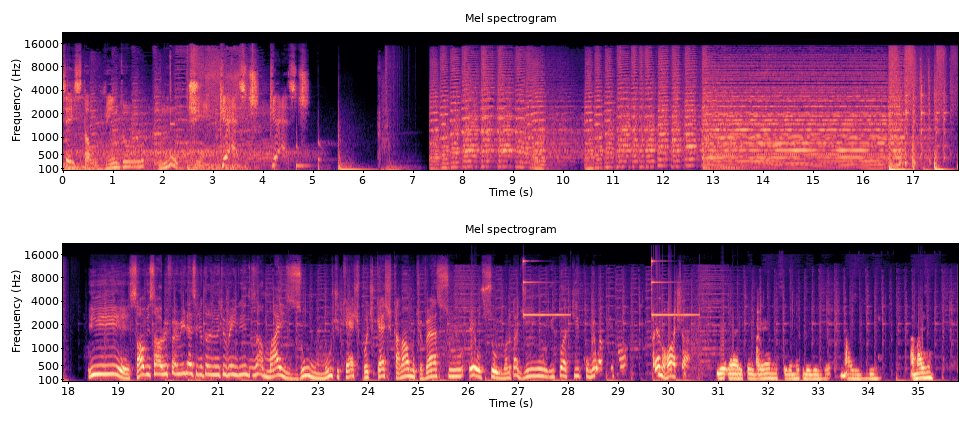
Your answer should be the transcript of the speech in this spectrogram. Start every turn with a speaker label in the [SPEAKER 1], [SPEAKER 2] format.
[SPEAKER 1] Você está ouvindo Multicast Cast.
[SPEAKER 2] E salve, salve família, sejam todos muito bem-vindos a mais um Multicast, podcast, canal Multiverso. Eu sou o Mano Tadinho e tô aqui com o meu amigo Breno Rocha.
[SPEAKER 3] E aí galera, eu sou o Breno, seja muito bem-vindo a mais um vídeo, a mais um,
